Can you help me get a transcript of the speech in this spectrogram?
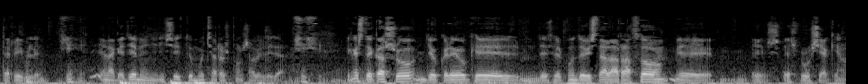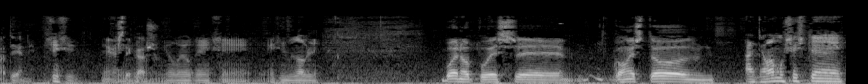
terrible, Sí. en la que tienen, insisto, mucha responsabilidad. Sí, sí. En este caso, yo creo que desde el punto de vista de la razón, es, es Rusia quien la tiene. Sí, sí. En este caso. Yo creo que es, es indudable. Bueno, pues con esto ¿Acabamos este,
